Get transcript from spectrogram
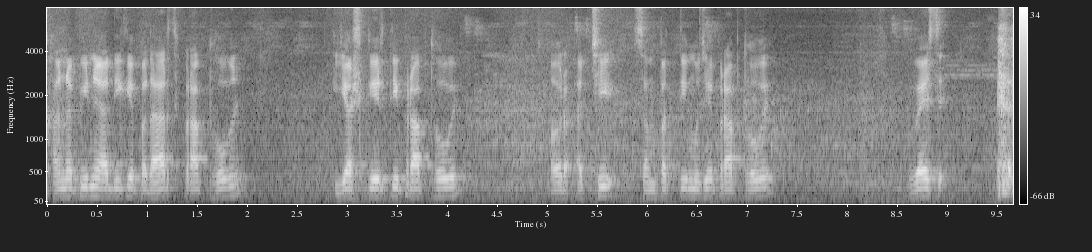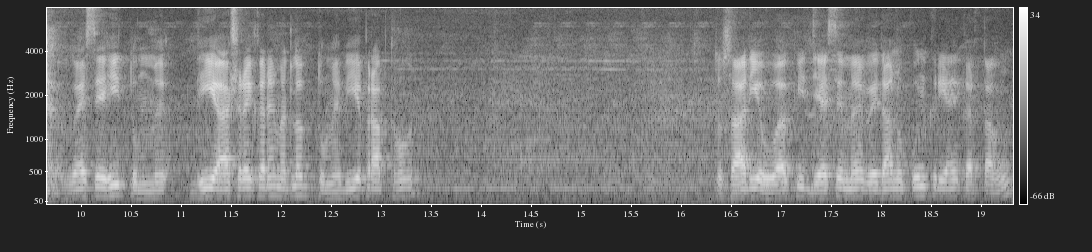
खाने पीने आदि के पदार्थ प्राप्त होवें, यश कीर्ति प्राप्त होवे, और अच्छी संपत्ति मुझे प्राप्त होवे। वैसे वैसे ही तुम भी आश्रय करें मतलब तुम्हें भी ये प्राप्त होवे। तो सार ये हुआ कि जैसे मैं वेदानुकूल क्रियाएँ करता हूँ,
